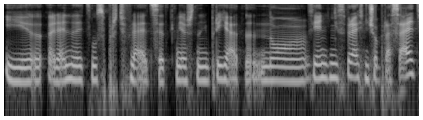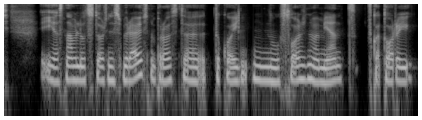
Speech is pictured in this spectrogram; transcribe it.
и реально этому сопротивляется. Это, конечно, неприятно, но я не собираюсь ничего бросать, и останавливаться тоже не собираюсь, но просто такой ну, сложный момент, в который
